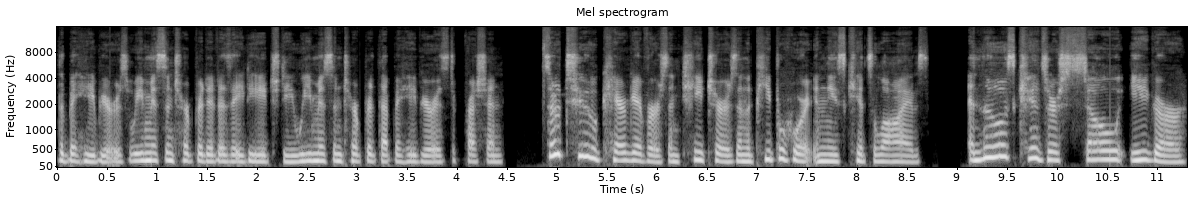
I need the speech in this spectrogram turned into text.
the behaviors, we misinterpret it as ADHD, we misinterpret that behavior as depression. so too caregivers and teachers and the people who are in these kids' lives. And those kids are so eager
